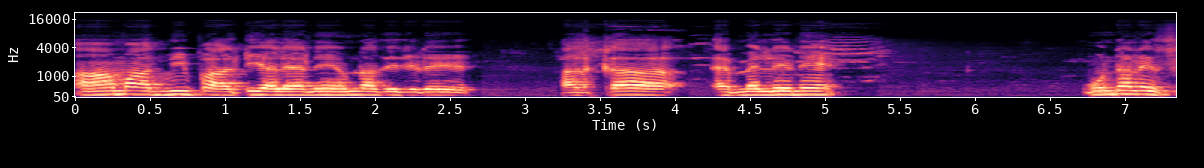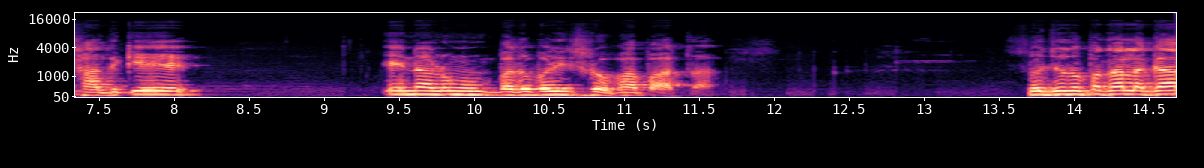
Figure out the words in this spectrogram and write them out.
ਆਮ ਆਦਮੀ ਪਾਰਟੀ ਵਾਲਿਆਂ ਨੇ ਉਹਨਾਂ ਦੇ ਜਿਹੜੇ ਹਲਕਾ ਐਮਐਲਏ ਨੇ, ਉਹਨਾਂ ਨੇ ਸੱਦ ਕੇ ਇਹਨਾਂ ਨੂੰ ਬਦੋਬਦੀ ਸਰੋਪਾ ਪਾਤਾ। ਸੋ ਜਦੋਂ ਪਤਾ ਲੱਗਾ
